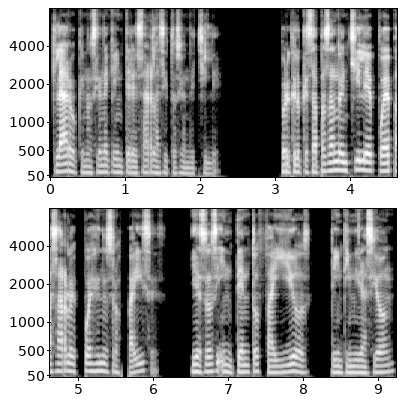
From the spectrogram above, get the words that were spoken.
Claro que nos tiene que interesar la situación de Chile, porque lo que está pasando en Chile puede pasarlo después en nuestros países, y esos intentos fallidos de intimidación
